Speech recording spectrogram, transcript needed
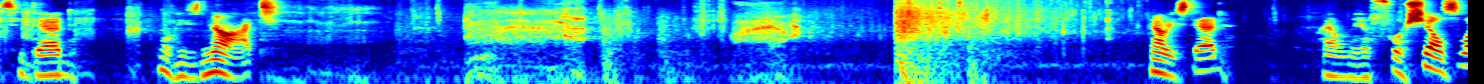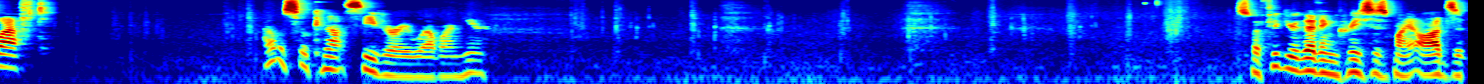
Is he dead? No, he's not. Now he's dead. I only have four shells left. I also cannot see very well in here. So I figure that increases my odds of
